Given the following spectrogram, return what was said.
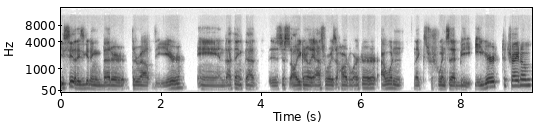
you see that he's getting better throughout the year. And I think that is just all you can really ask for. He's a hard worker. I wouldn't, like Shwin said, be eager to trade him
